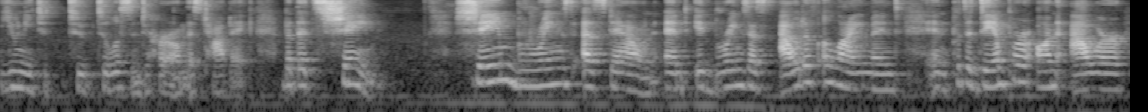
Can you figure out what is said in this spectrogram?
you need to, to, to listen to her on this topic. But that's shame. Shame brings us down and it brings us out of alignment and puts a damper on our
